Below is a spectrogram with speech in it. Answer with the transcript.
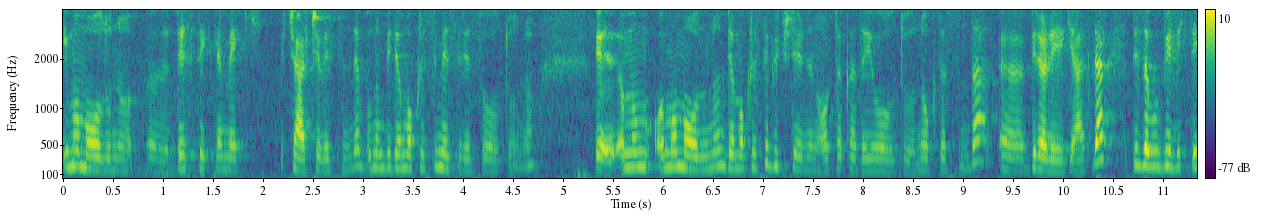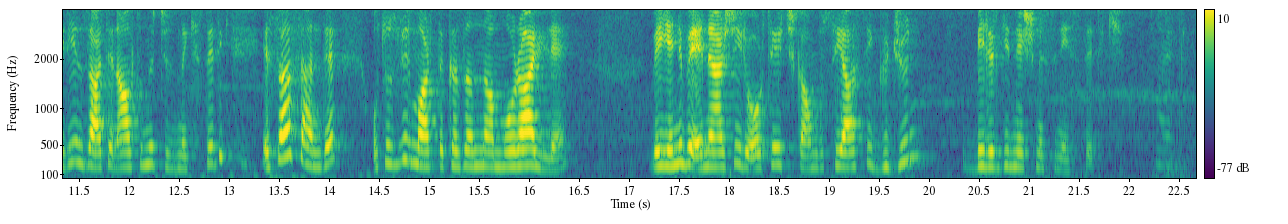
İmamoğlu'nu desteklemek çerçevesinde bunun bir demokrasi meselesi olduğunu İmamoğlu'nun demokrasi güçlerinin ortak adayı olduğu noktasında bir araya geldiler. Biz de bu birlikteliğin zaten altını çizmek istedik. Esasen de 31 Mart'ta kazanılan moralle ve yeni bir enerjiyle ortaya çıkan bu siyasi gücün belirginleşmesini istedik. Evet.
